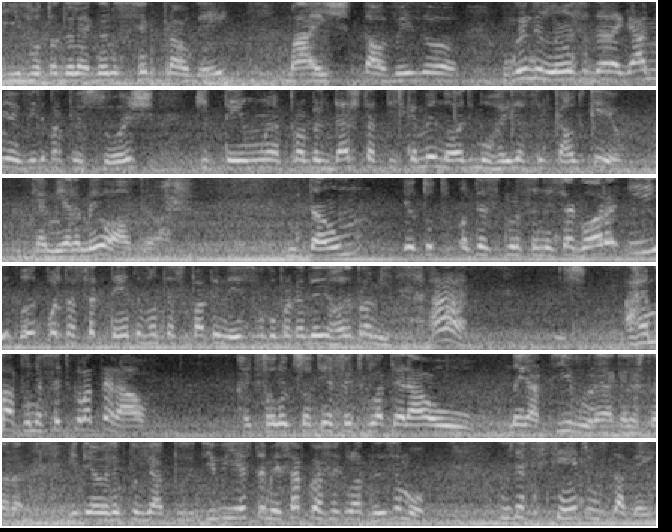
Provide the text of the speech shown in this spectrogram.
e vou estar tá delegando sempre para alguém, mas talvez eu, o grande lance é delegar a minha vida para pessoas que têm uma probabilidade estatística menor de morrer de acidente de carro do que eu, que a minha era meio alta, eu acho. Então, eu tô antecipando essa tendência agora e quando eu estar 70, eu vou antecipar a tendência e vou comprar cadeira de roda para mim. Ah, arrematando é efeito colateral. A gente falou que só tinha efeito colateral negativo, né? Aquela história. E tem o exemplo do viado positivo. E esse também, sabe qual é o efeito colateral desse amor? Os deficientes vão se dar bem.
